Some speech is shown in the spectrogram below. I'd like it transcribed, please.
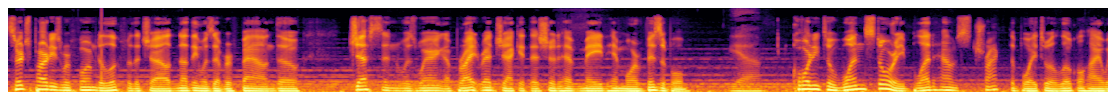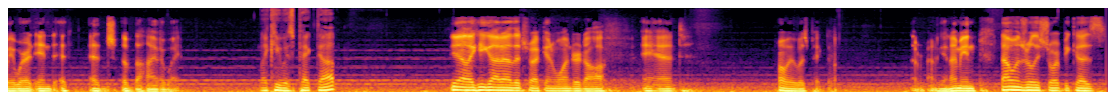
Search parties were formed to look for the child. Nothing was ever found, though Jepson was wearing a bright red jacket that should have made him more visible. Yeah. According to one story, bloodhounds tracked the boy to a local highway where it ended edge of the highway. Like he was picked up. Yeah, like he got out of the truck and wandered off and probably was picked up. Never found again. I mean, that one's really short because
